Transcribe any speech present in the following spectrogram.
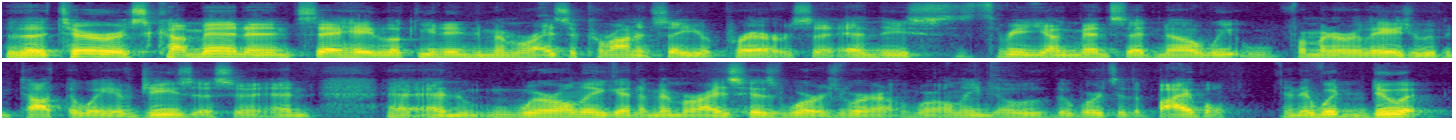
the terrorists come in and say, "Hey, look, you need to memorize the Quran and say your prayers." And these three young men said, "No, we from an early age we've been taught the way of Jesus, and and we're only going to memorize His words. We're we only know the words of the Bible." And they wouldn't do it.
